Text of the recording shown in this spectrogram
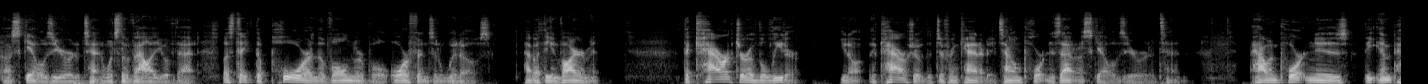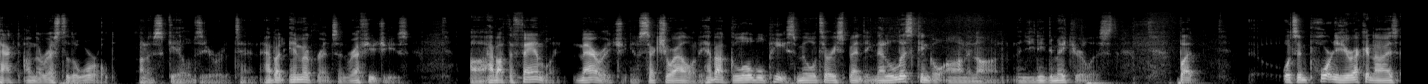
a scale of zero to ten. What's the value of that? Let's take the poor and the vulnerable, orphans and widows. How about the environment? The character of the leader, you know, the character of the different candidates. How important is that on a scale of zero to ten? How important is the impact on the rest of the world? on a scale of zero to 10? How about immigrants and refugees? Uh, how about the family, marriage, you know, sexuality? How about global peace, military spending? Now, the list can go on and on, and you need to make your list. But what's important is you recognize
